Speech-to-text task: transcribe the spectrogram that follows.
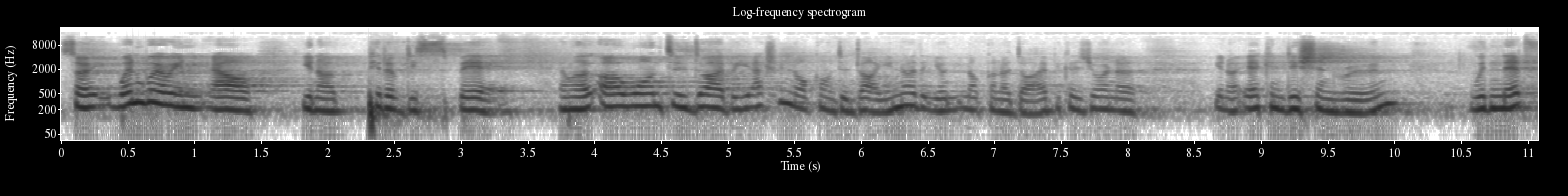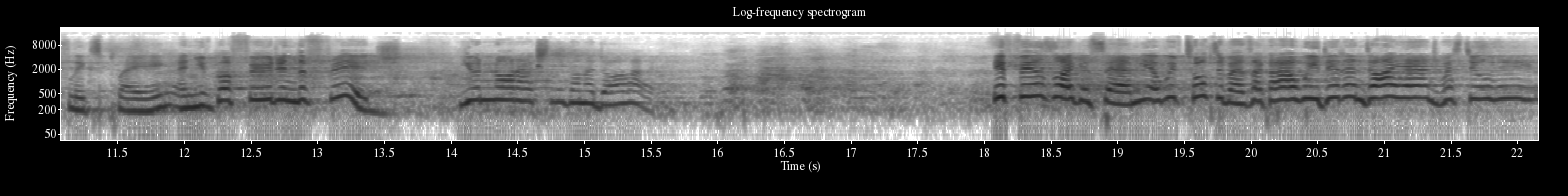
So when we're in our you know, pit of despair and we're like, I want to die, but you're actually not going to die. You know that you're not going to die because you're in a you know, air conditioned room with Netflix playing and you've got food in the fridge. You're not actually going to die. It feels like it, Sam. Yeah, we've talked about it. It's like, oh, we didn't die, and we're still here.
